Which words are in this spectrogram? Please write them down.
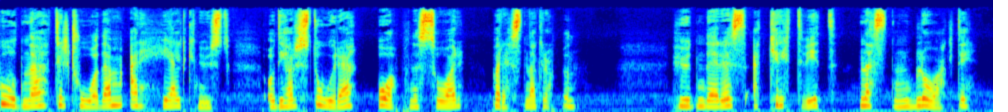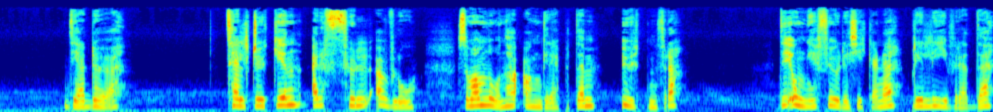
Hodene til to av dem er helt knust, og de har store, åpne sår på resten av kroppen. Huden deres er kritthvit, nesten blåaktig. De er døde. Teltduken er full av blod, som om noen har angrepet dem utenfra. De unge fuglekikkerne blir livredde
